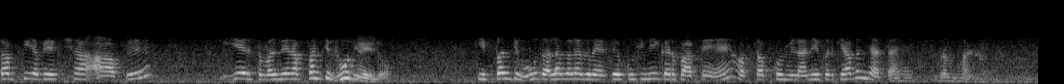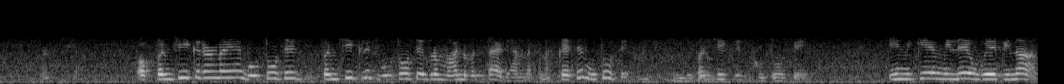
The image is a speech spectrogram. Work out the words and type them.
सब की अपेक्षा आप ये समझ लेना पंचभूत ले लो कि पंचभूत अलग अलग रहते कुछ नहीं कर पाते हैं और सबको मिलाने पर क्या बन जाता है? ब्रह्मांड। और पंचीकरण में भूतों से पंचीकृत भूतों से ब्रह्मांड बनता है ध्यान रखना। कैसे? भूतों से? पंचीकृत भूतों से। इनके मिले हुए बिना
